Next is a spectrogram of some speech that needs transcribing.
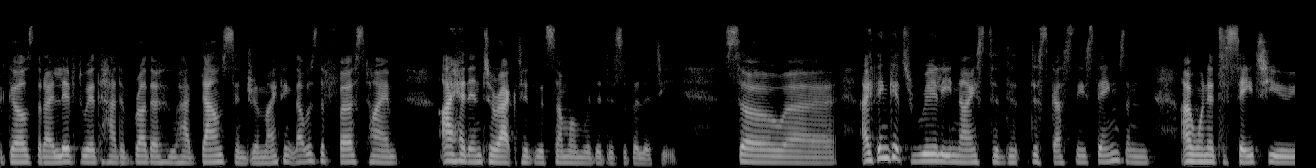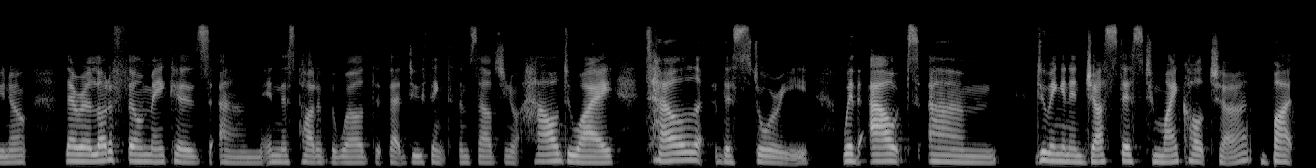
the girls that I lived with had a brother who had Down syndrome. I think that was the first time I had interacted with someone with a disability. So uh, I think it's really nice to d- discuss these things. And I wanted to say to you, you know, there are a lot of filmmakers um, in this part of the world that, that do think to themselves, you know, how do I tell this story without um, doing an injustice to my culture, but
